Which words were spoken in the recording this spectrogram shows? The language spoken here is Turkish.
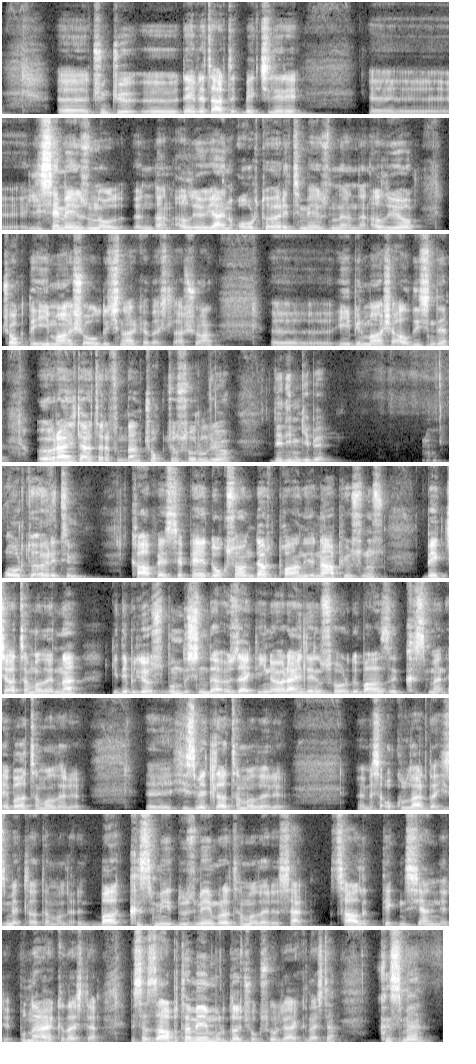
Ee, çünkü e, devlet artık bekçileri e, lise mezunlarından alıyor. Yani orta öğretim mezunlarından alıyor. Çok da iyi maaşı olduğu için arkadaşlar şu an e, iyi bir maaş aldığı için de öğrenciler tarafından çokça soruluyor. Dediğim gibi orta öğretim KPSS P94 puanıyla ne yapıyorsunuz? Bekçi atamalarına gidebiliyorsunuz. Bunun dışında özellikle yine öğrencilerin sorduğu bazı kısmen ebe atamaları, e, hizmetli atamaları, e, mesela okullarda hizmetli atamaları, kısmi düz memur atamaları, sa- sağlık teknisyenleri. Bunlar arkadaşlar mesela zabıta memuru da çok soruluyor arkadaşlar. Kısmen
